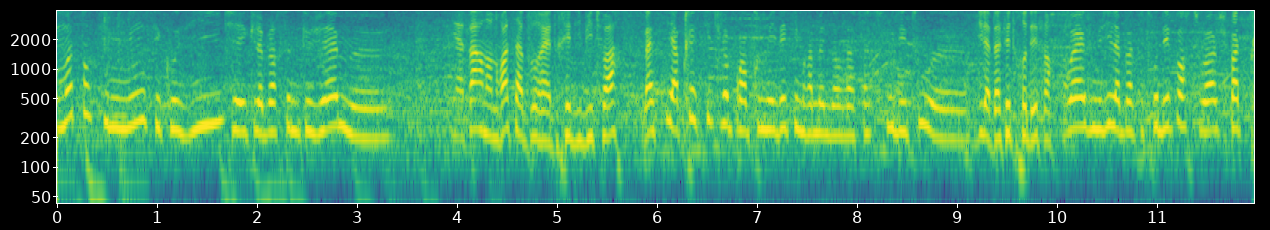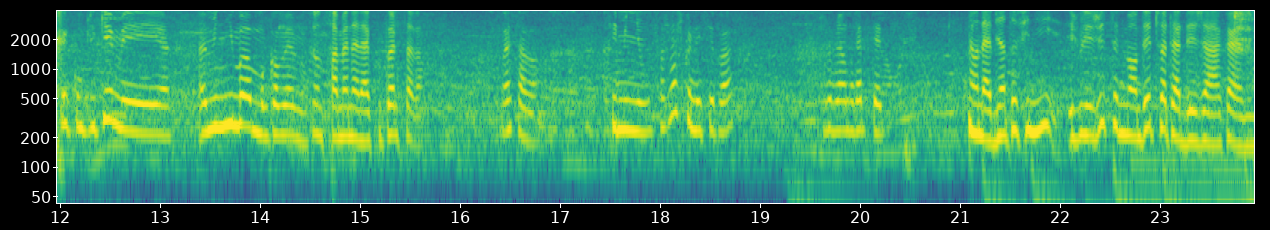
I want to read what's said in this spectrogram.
moi, tant que c'est mignon, c'est cosy, j'ai avec la personne que j'aime. Il n'y a pas un endroit, ça pourrait être rédhibitoire Bah si, après, si tu vois, pour un premier date, il me ramène dans un fast-food et tout. Euh... Il a pas fait trop d'efforts. Ouais, je me dis, il a pas fait trop d'efforts, tu vois. Je suis pas très compliqué, mais un minimum quand même. Si on te ramène à la coupole, ça va Ouais, ça va. C'est mignon. Franchement, je connaissais pas. Je reviendrai peut-être. On a bientôt fini. Je voulais juste te demander, toi, tu as déjà quand même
